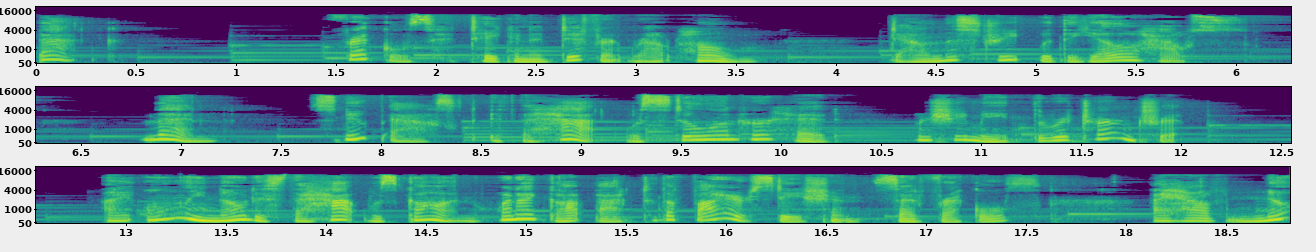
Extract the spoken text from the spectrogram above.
back. Freckles had taken a different route home, down the street with the yellow house. Then, Snoop asked if the hat was still on her head when she made the return trip. I only noticed the hat was gone when I got back to the fire station, said Freckles. I have no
